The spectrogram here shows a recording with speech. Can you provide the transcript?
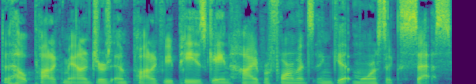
to help product managers and product VPs gain high performance and get more success.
